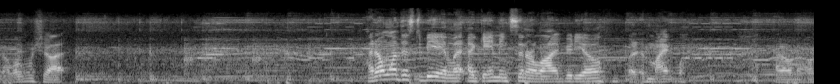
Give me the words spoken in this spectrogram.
got one more shot. I don't want this to be a, a gaming center live video, but it might. I don't know.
